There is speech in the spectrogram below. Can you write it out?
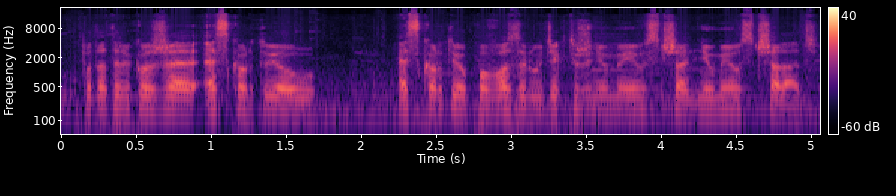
Głupota tylko, że eskortują... Eskortują powozy ludzie, którzy nie umieją, strze nie umieją strzelać.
